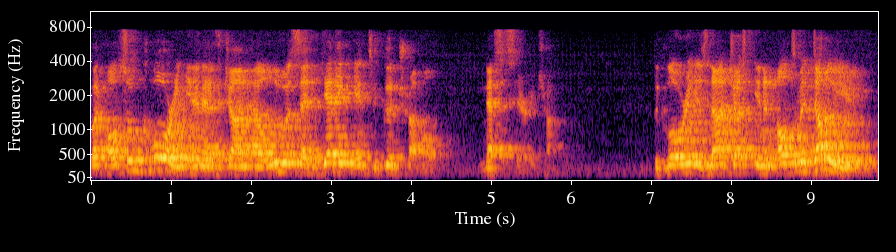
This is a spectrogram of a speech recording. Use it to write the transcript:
but also glory in, as John L. Lewis said, getting into good trouble, necessary trouble. The glory is not just in an ultimate W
